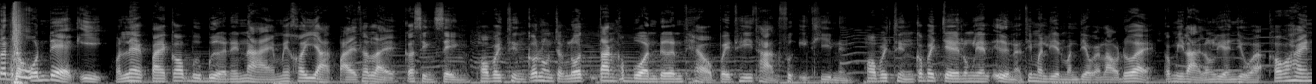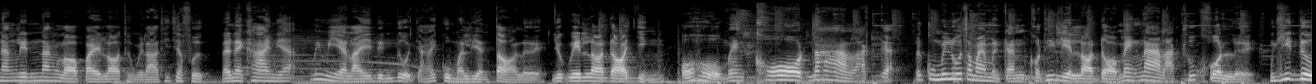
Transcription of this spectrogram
ก็โดนแดกอีก วันแรกไปก็เบื่อๆหน่ายไม่ค่อยอยากไปเท่าไหร่ก็เซ็งๆ พอไปถึงก็ลงจากรถตั้งขบวนเดินแถวไปที่ฐานฝึกอีกทีหนึ่ง พอไปถึงก็ไปเจอโรงเรียนอื่นอะที่มาเรียนวันเดียวกับเราด้วย ก็มีหลายโรงเรียนอยู่อะเขาก็ให้นั่งเล่นนั่งรอไปรอถึงเวลาที่จะฝึก และในค่ายเนี้ยไม่มีอะไรดึงดูดอยากให้กูมาเรียนต่อเลย ยกเว้นรอดอหญิง โอ้โห แม่งโคตรน่ารักอะแล้วกูไม่รู้ทำไมเหมือนกันคนที่เรียนรอดอแม่งน่ารักทุกคนเลยมึงคิดดู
